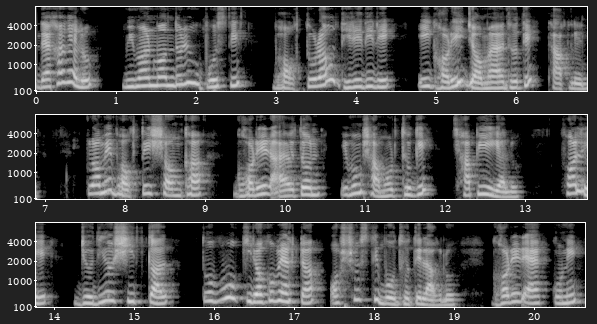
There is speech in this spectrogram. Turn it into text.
দেখা গেল, বিমানবন্দরে উপস্থিত ভক্তরাও ধীরে ধীরে এই ঘরেই জমায়েত হতে থাকলেন। ক্রমে ভক্তের সংখ্যা, ঘরের আয়তন এবং সামর্থ্যকে ছাপিয়ে গেল। ফলে যদিও শীতকাল, তবুও কীরকম একটা অস্বস্তি বোধ হতে লাগল। ঘরের এক কোণে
